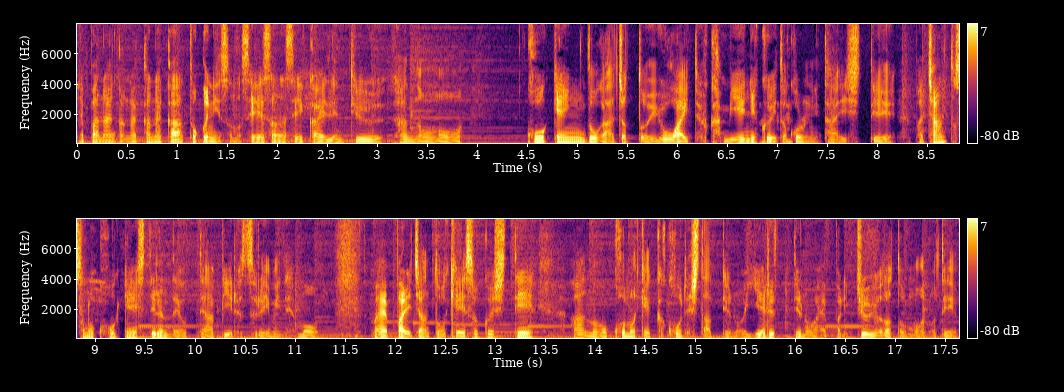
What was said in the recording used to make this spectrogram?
やっぱなんかなかなか特にその生産性改善っていうあのー貢献度がちょっと弱いというか見えにくいところに対して、まあ、ちゃんとその貢献してるんだよってアピールする意味でも、まあ、やっぱりちゃんと計測してあのこの結果こうでしたっていうのを言えるっていうのはやっぱり重要だと思うので、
